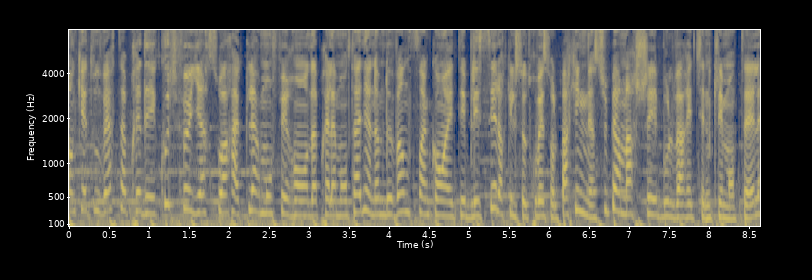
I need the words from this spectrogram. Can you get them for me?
enquête ouverte après des coups de feu hier soir à Clermont-Ferrand. D'après la montagne, un homme de 25 ans a été blessé alors qu'il se trouvait sur le parking d'un supermarché boulevard Étienne Clémentel.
